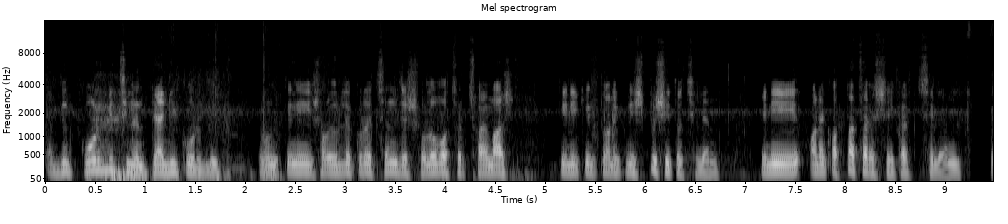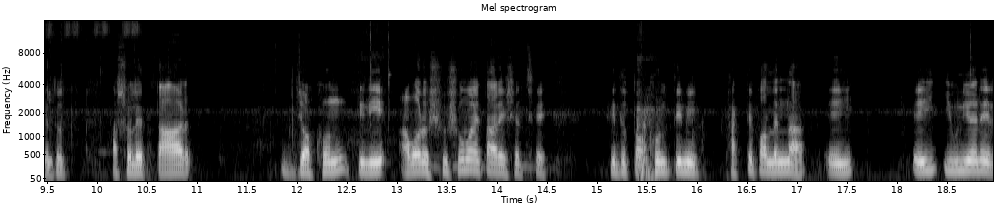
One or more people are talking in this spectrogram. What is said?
একজন কর্মী ছিলেন, ত্যাগী কর্মী। এবং তিনি সবাই উল্লেখ করেছেন যে ষোলো বছর ছয় মাস তিনি কিন্তু অনেক নিষ্পেষিত ছিলেন। তিনি অনেক অত্যাচারের শিকার ছিলেন। কিন্তু আসলে তার যখন তিনি আবারও সুসময় তার এসেছে, কিন্তু তখন তিনি থাকতে পারলেন না। এই এই ইউনিয়নের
